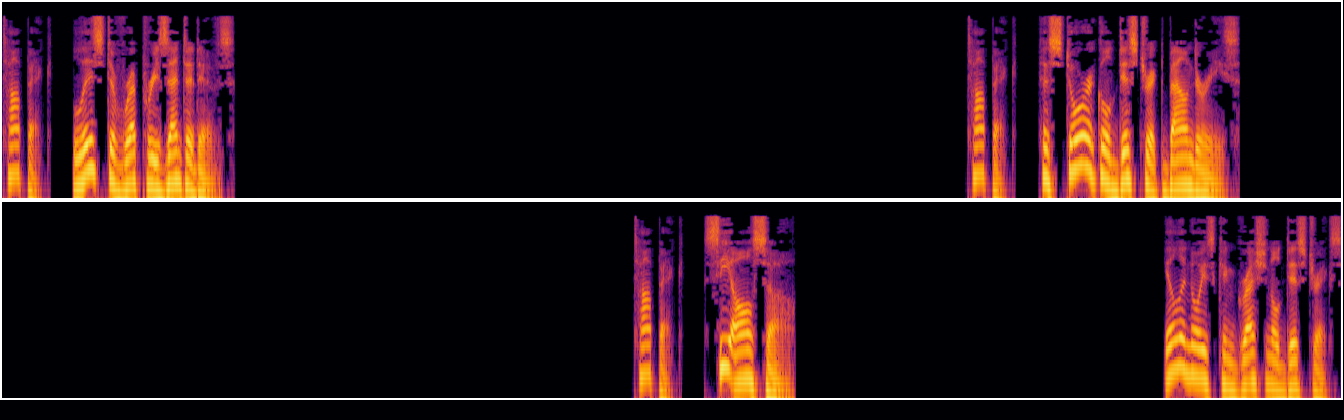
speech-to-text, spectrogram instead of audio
Topic: List of representatives. Topic: Historical district boundaries Topic: See also Illinois congressional districts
